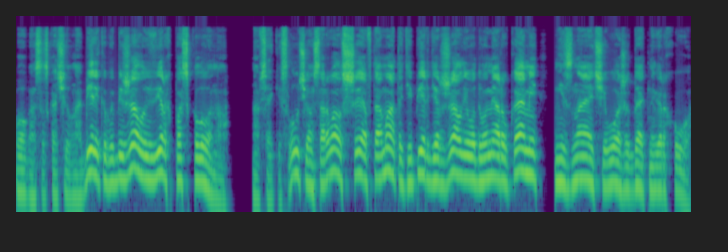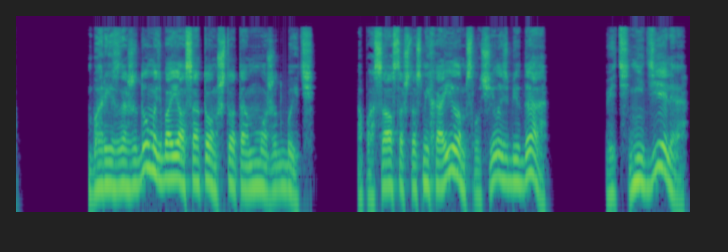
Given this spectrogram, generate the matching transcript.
Коган соскочил на берег и побежал вверх по склону. На всякий случай он сорвал с шеи автомат и теперь держал его двумя руками, не зная, чего ожидать наверху. Борис даже думать боялся о том, что там может быть. Опасался, что с Михаилом случилась беда. Ведь неделя,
